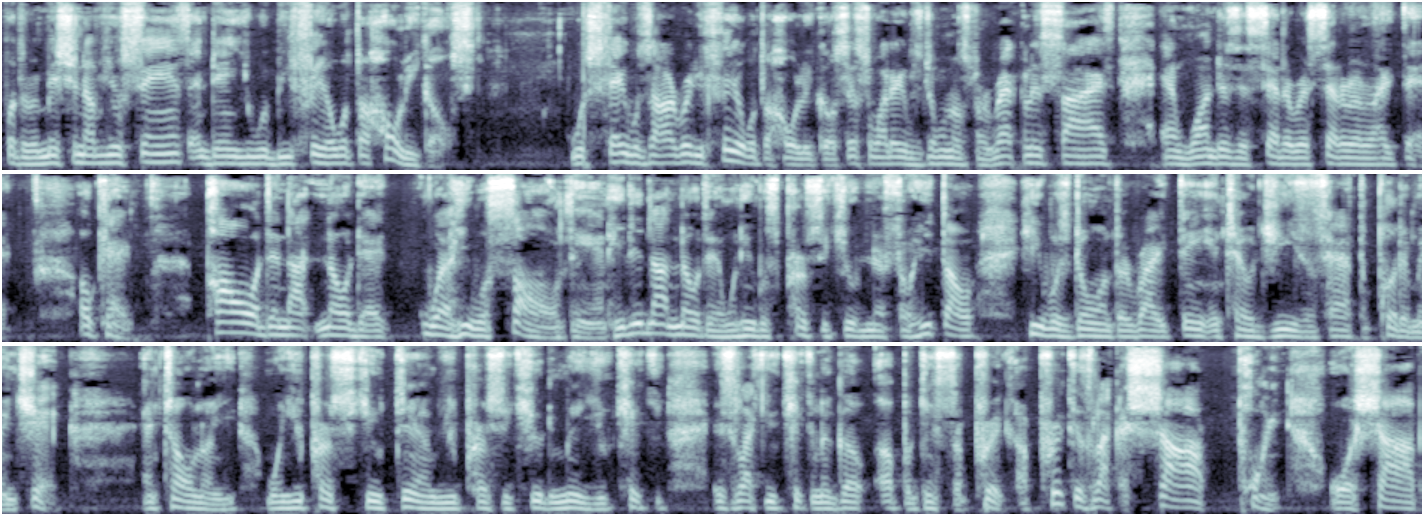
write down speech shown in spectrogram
for the remission of your sins, and then you will be filled with the Holy Ghost which they was already filled with the Holy Ghost. That's why they was doing those miraculous signs and wonders, etc., etc., like that. Okay, Paul did not know that. Well, he was Saul then. He did not know that when he was persecuting them. So he thought he was doing the right thing until Jesus had to put him in check and told him, when you persecute them, you persecuted me. You kick, it's like you kicking a go up against a prick. A prick is like a sharp point or sharp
